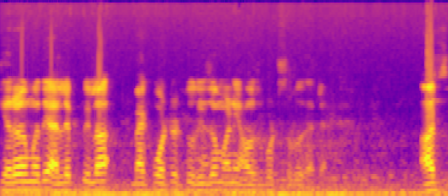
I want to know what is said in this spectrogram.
केरळमध्ये ॲलेप्पीला बॅकवॉटर टुरिझम आणि हाऊसबोट सुरू झाल्या. आज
